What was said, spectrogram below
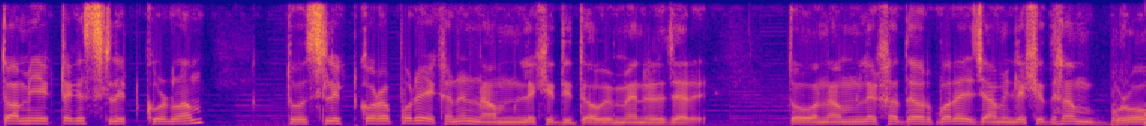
তো আমি একটাকে সিলেক্ট করলাম। তো সিলেক্ট করার পরে এখানে নাম লিখে দিতে হবে ম্যানেজারে তো নাম লেখা দেওয়ার পরে যে আমি লিখে দিলাম ব্রো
